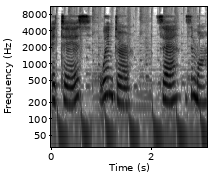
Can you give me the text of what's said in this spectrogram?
It is winter. Це зима.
